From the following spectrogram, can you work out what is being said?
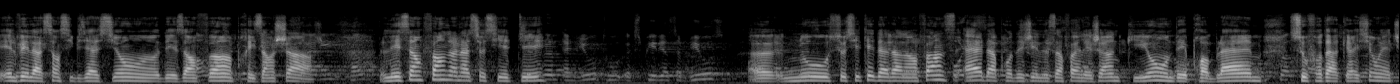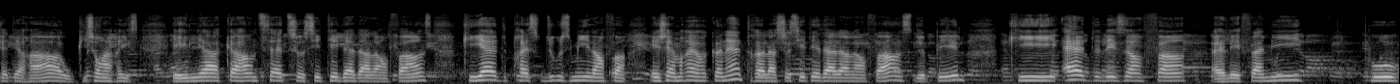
élever la sensibilisation des enfants pris en charge. Les enfants dans la société, euh, nos sociétés d'aide à l'enfance aident à protéger les enfants et les jeunes qui ont des problèmes, souffrent d'agression, etc., ou qui sont à risque. Et il y a 47 sociétés d'aide à l'enfance qui aident presque 12 000 enfants. Et j'aimerais reconnaître la société d'aide à l'enfance de Peel qui aide les enfants, et les familles pour...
